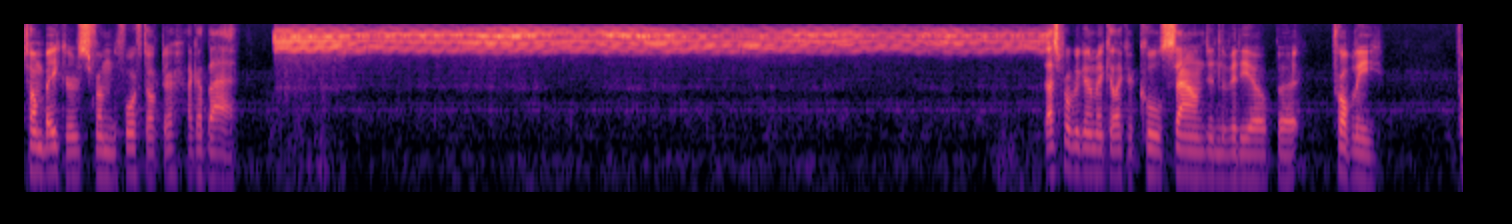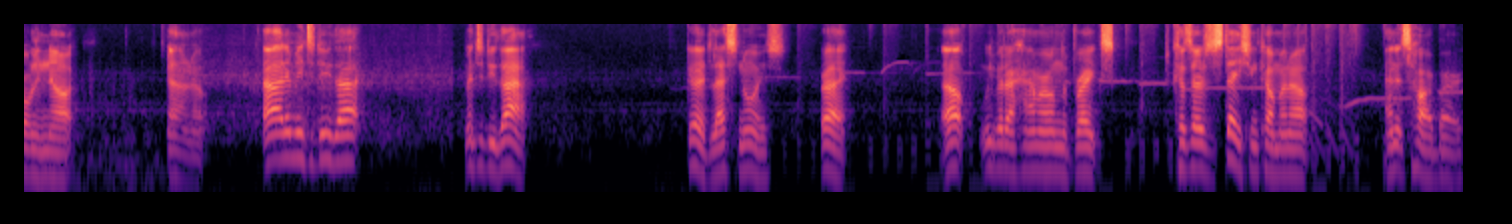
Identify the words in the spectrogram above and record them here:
Tom Baker's from the Fourth Doctor. I got that. That's probably going to make it like a cool sound in the video, but probably, probably not. I don't know. Ah, I didn't mean to do that. I meant to do that. Good, less noise. Right. Oh, we better hammer on the brakes because there's a station coming up, and it's Harburg.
